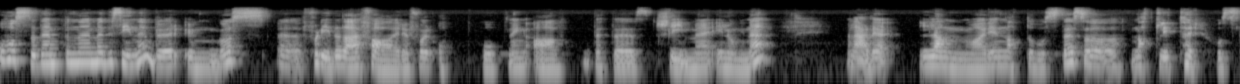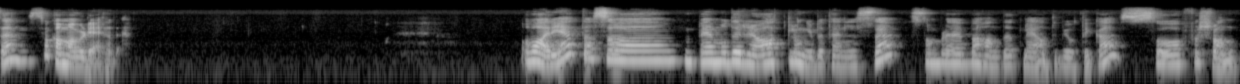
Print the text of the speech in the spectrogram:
Og hostedempende medisiner bør unngås eh, fordi det da er fare for opphopning av dette slimet i lungene. Men er det langvarig nattehoste, så nattlig tørrhoste, så kan man vurdere det. Og varighet, altså ved moderat lungebetennelse som ble behandlet med antibiotika, så forsvant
